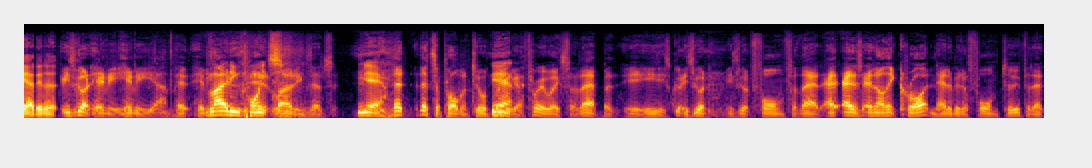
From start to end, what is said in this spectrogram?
out, isn't it? he's got heavy, heavy, um, heavy Loading yeah, points. Loadings. That's Yeah. that. That's a problem too. People Yeah. go three weeks for that, but he- he's got he's got he's got form for that. As, and I think Crichton had a bit of form too for that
